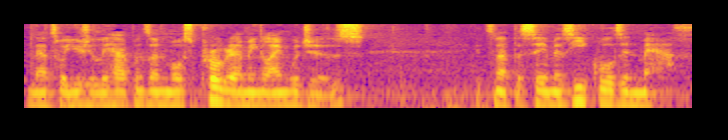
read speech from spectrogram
And that's what usually happens on most programming languages. It's not the same as equals in math.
